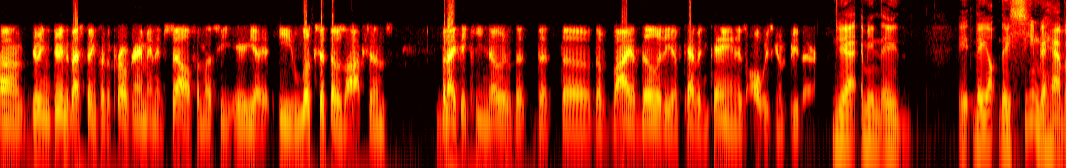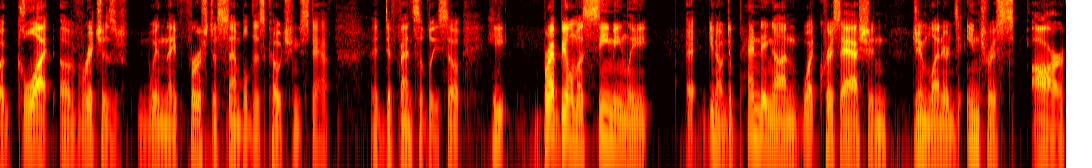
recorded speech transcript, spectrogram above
um, doing doing the best thing for the program and himself, unless he he, he looks at those options but I think he knows that that the the viability of Kevin Kane is always going to be there. Yeah, I mean they. It, they they seem to have a glut of riches when they first assembled this coaching staff uh, defensively. So he Bret Bielema seemingly, uh, you know, depending on what Chris Ash and Jim Leonard's interests are,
